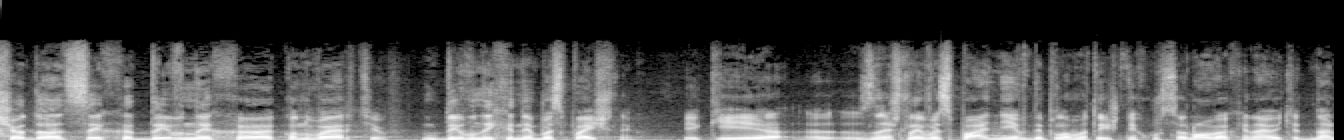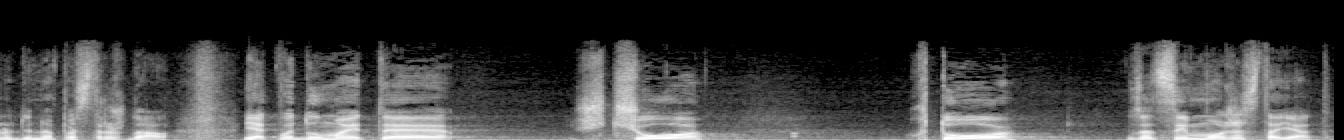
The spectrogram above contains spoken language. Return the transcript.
щодо цих дивних е, конвертів, дивних і небезпечних, які знайшли в Іспанії в дипломатичних установах, і навіть одна людина постраждала. Як ви думаєте, що хто за цим може стояти?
